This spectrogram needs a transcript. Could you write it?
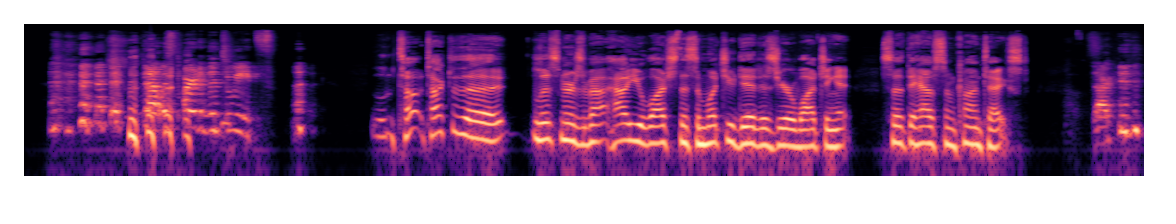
that was part of the tweets. Talk, talk to the listeners about how you watched this and what you did as you were watching it so that they have some context. Sorry.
